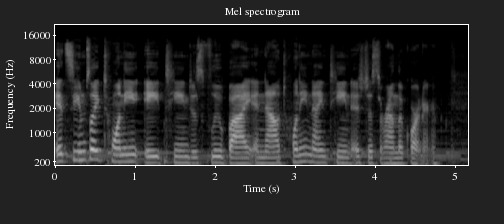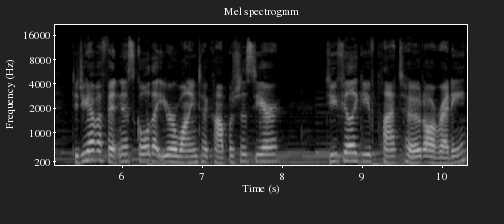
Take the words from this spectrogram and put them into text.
It seems like 2018 just flew by and now 2019 is just around the corner. Did you have a fitness goal that you were wanting to accomplish this year? Do you feel like you've plateaued already?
